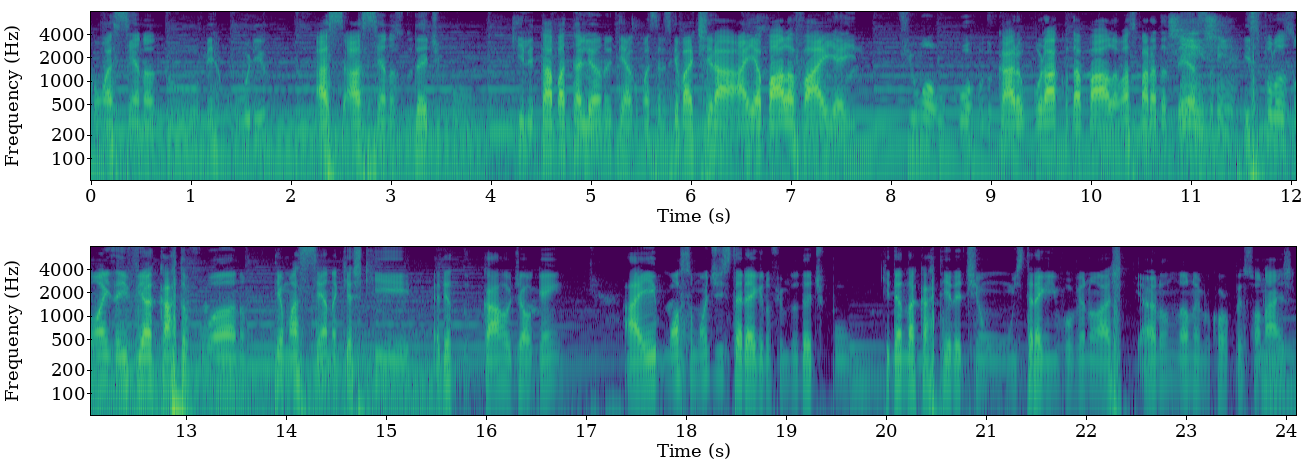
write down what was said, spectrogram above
com a cena do Mercúrio, as, as cenas do Deadpool que ele tá batalhando e tem algumas cenas que vai atirar, aí a bala vai, aí filma o corpo do cara, o buraco da bala, umas paradas Sim, dessas sim. explosões, aí vê a carta voando. Tem uma cena que acho que é dentro do carro de alguém. Aí mostra um monte de easter egg no filme do Deadpool. Que dentro da carteira tinha um easter egg envolvendo, acho que. Eu não, não lembro qual personagem.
